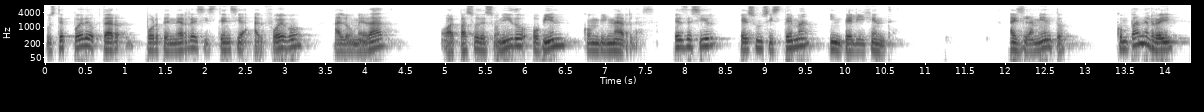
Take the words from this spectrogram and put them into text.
Usted puede optar por tener resistencia al fuego, a la humedad o al paso de sonido o bien combinarlas. Es decir, es un sistema inteligente. Aislamiento. Con Panel Rey,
